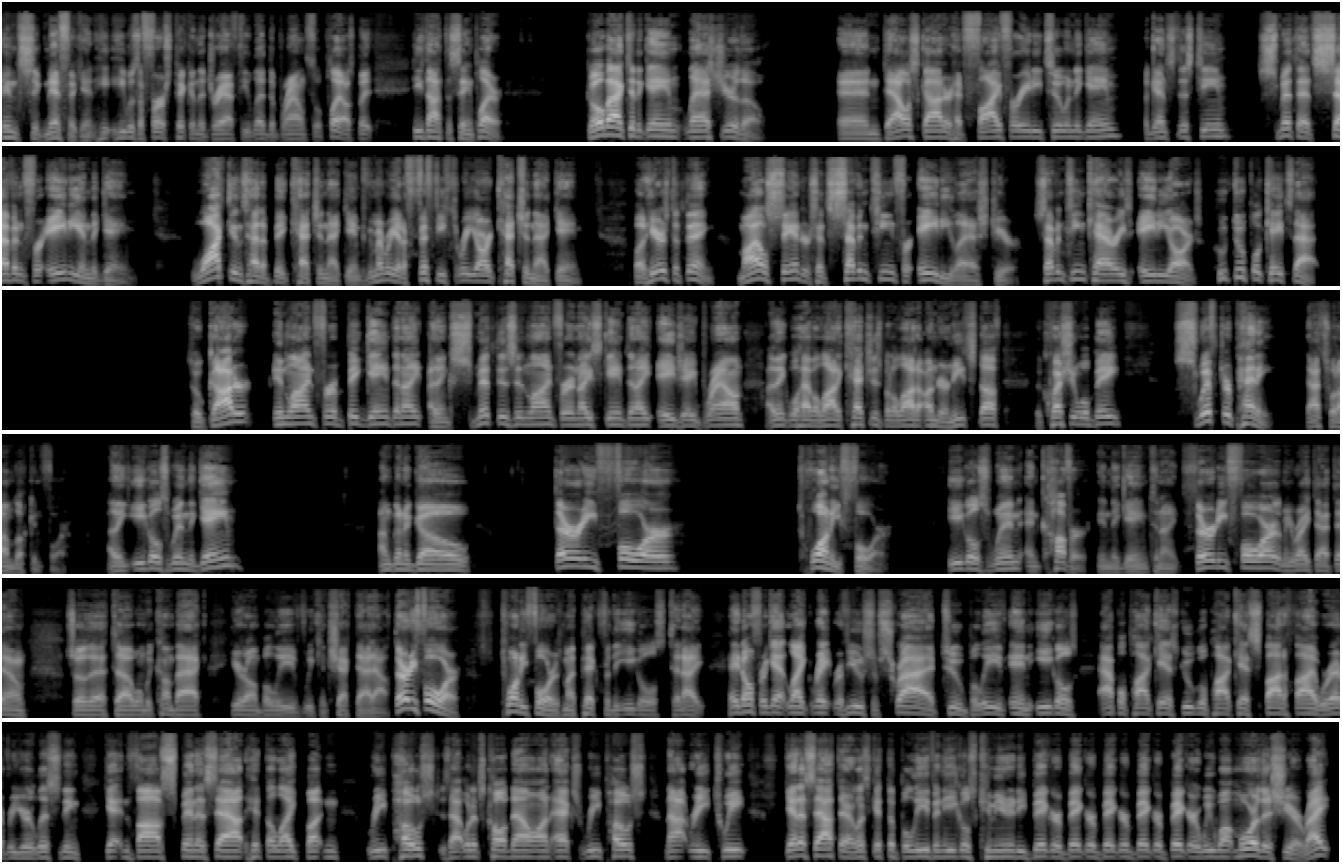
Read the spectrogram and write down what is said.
insignificant. He he was the first pick in the draft. He led the Browns to the playoffs, but he's not the same player. Go back to the game last year, though. And Dallas Goedert had five for 82 in the game against this team. Smith had seven for 80 in the game. Watkins had a big catch in that game. If you remember, he had a 53 yard catch in that game. But here's the thing Miles Sanders had 17 for 80 last year, 17 carries, 80 yards. Who duplicates that? So Goedert in line for a big game tonight. I think Smith is in line for a nice game tonight. AJ Brown, I think we'll have a lot of catches, but a lot of underneath stuff. The question will be Swift or Penny? That's what I'm looking for. I think Eagles win the game. I'm going to go 34 24. Eagles win and cover in the game tonight. 34. Let me write that down so that uh, when we come back here on Bleav, we can check that out. 34 24 is my pick for the Eagles tonight. Hey, don't forget, like, rate, review, subscribe to Bleav in Eagles, Apple Podcast, Google Podcast, Spotify, wherever you're listening. Get involved, spin us out, hit the like button, repost. Is that what it's called now on X? Repost, not retweet. Get us out there. Let's get the Bleav in Eagles community bigger, bigger, bigger, bigger, bigger. We want more this year, right?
